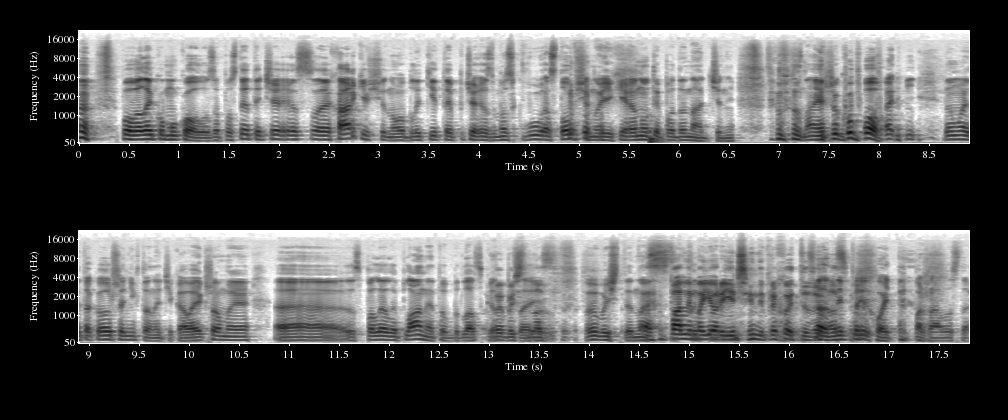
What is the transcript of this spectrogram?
по великому колу, запустити через е, Харківщину, облетіти через Москву, Ростовщину і хіранути по Донеччині. Знаєш, окуповані. Думаю, такого ще ніхто не чекав. А якщо ми е, спалили плани, то, будь ласка, Вибачте нас. вибачте нас. Пане Типу, майор, інший не приходьте за нас. Не приходьте, пожалуйста.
